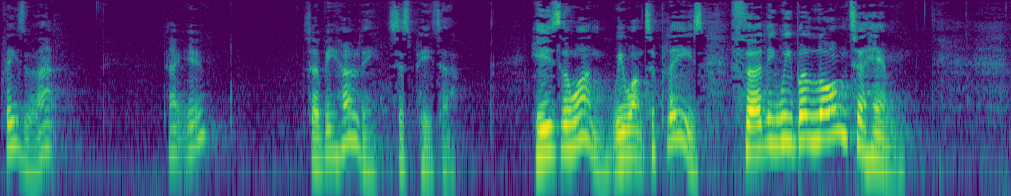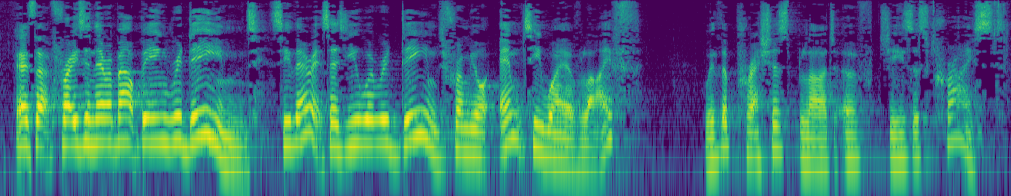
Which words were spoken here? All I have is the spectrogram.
Pleased with that. Don't you? So be holy, says Peter. He's the one we want to please. Thirdly, we belong to him. There's that phrase in there about being redeemed. See there it says, You were redeemed from your empty way of life with the precious blood of Jesus Christ.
